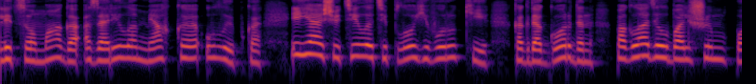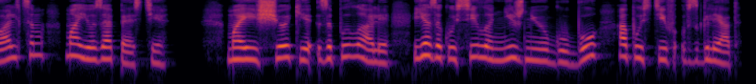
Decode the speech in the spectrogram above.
Лицо мага озарила мягкая улыбка, и я ощутила тепло его руки, когда Гордон погладил большим пальцем мое запястье. Мои щеки запылали, я закусила нижнюю губу, опустив взгляд.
